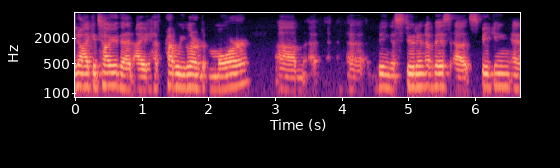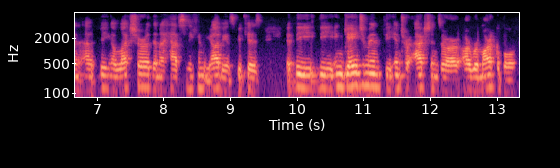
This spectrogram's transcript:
you know, I can tell you that I have probably learned more um, uh, uh, being a student of this, uh, speaking and uh, being a lecturer than I have sitting in the audience because the the engagement, the interactions are, are remarkable.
